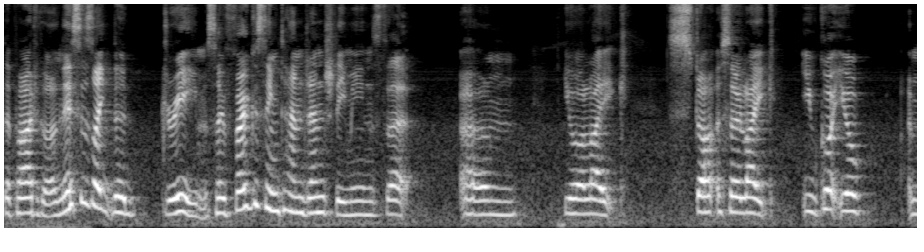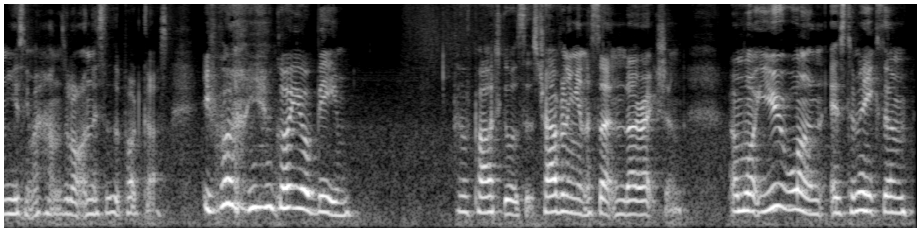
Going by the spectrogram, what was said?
the particle. And this is like the dream. So focusing tangentially means that um, you're like stop. So like you've got your. I'm using my hands a lot, and this is a podcast. You've got you've got your beam of particles that's traveling in a certain direction. And what you want is to make them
